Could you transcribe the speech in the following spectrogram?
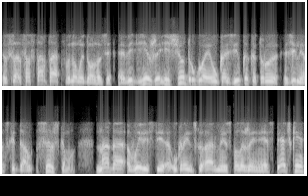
со, со старта в новой должности. Ведь есть же еще другая указивка, которую Зеленский дал Сырскому. Надо вывести украинскую армию из положения спячки,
